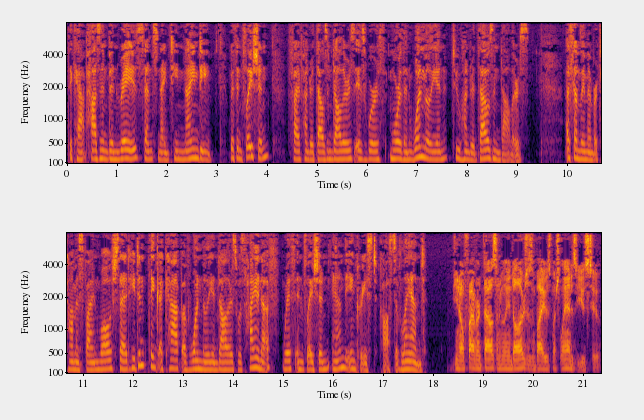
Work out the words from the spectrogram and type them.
The cap hasn't been raised since 1990. With inflation, $500,000 is worth more than $1,200,000. Assemblymember Thomas Fine Walsh said he didn't think a cap of $1 million was high enough with inflation and the increased cost of land. You know, 500,000, a million dollars doesn't buy you as much land as it used to.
